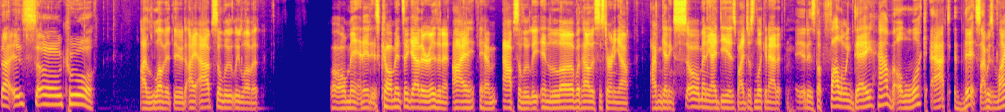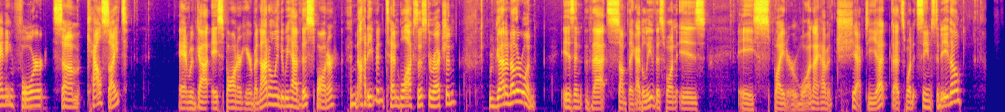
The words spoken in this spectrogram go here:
That is so cool. I love it, dude. I absolutely love it. Oh, man, it is coming together, isn't it? I am absolutely in love with how this is turning out. I'm getting so many ideas by just looking at it. It is the following day. Have a look at this. I was mining for some calcite, and we've got a spawner here. But not only do we have this spawner, not even 10 blocks this direction, we've got another one. Isn't that something? I believe this one is a spider one. I haven't checked yet. That's what it seems to be, though.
